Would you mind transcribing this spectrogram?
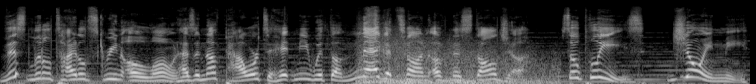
This little title screen alone has enough power to hit me with a megaton of nostalgia. So please, join me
